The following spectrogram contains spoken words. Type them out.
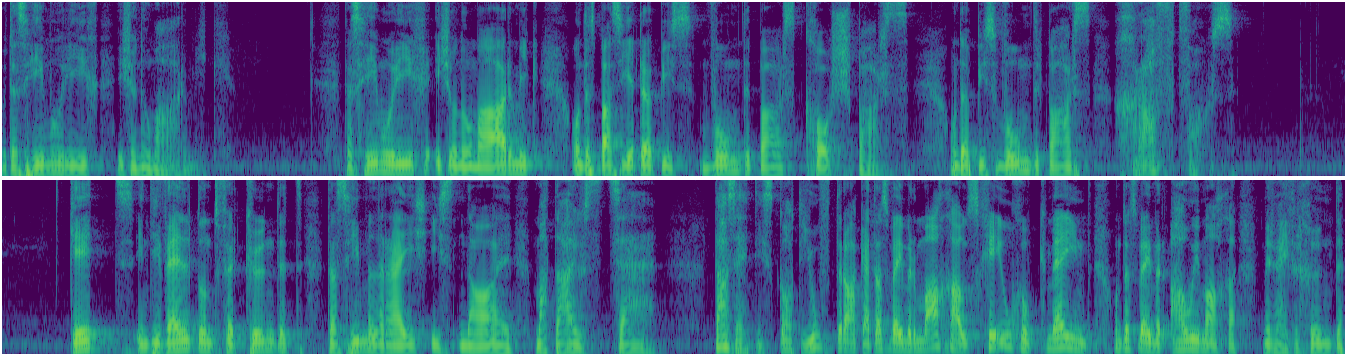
Und das Himmelreich ist eine Umarmung. Das Himmelreich ist eine Umarmung und es passiert etwas Wunderbares, Kostbares und etwas Wunderbares, Kraftvolles geht in die Welt und verkündet, das Himmelreich ist nahe. Matthäus 10. Das hat uns Gott in Auftrag gegeben. Das wollen wir machen als Kirche und Gemeinde. Und das wollen wir alle machen. Wir wollen verkünden,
